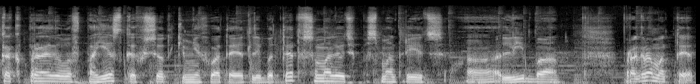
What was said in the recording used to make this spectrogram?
Как правило, в поездках все-таки мне хватает либо TED в самолете посмотреть, а, либо программа TED.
